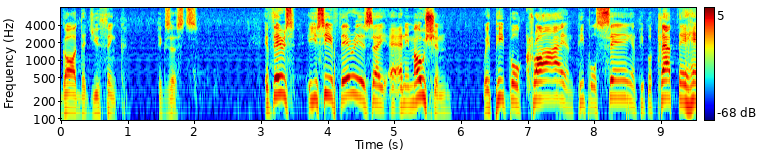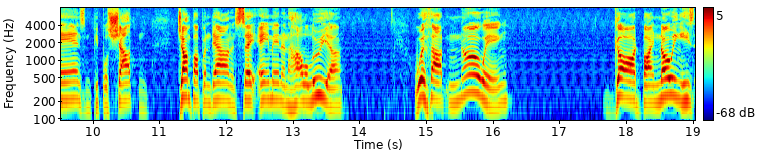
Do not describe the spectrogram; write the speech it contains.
God that you think exists. If there's, you see, if there is a, an emotion where people cry and people sing and people clap their hands and people shout and jump up and down and say amen and hallelujah without knowing God by knowing his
